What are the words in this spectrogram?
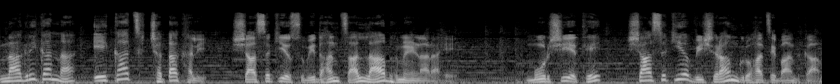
नागरिकांना एकाच छताखाली शासकीय सुविधांचा लाभ मिळणार आहे. मोर्शी येथे शासकीय विश्रामगृहाचे बांधकाम.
